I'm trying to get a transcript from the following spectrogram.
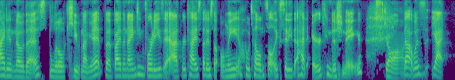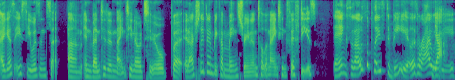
I didn't know this little cute nugget, but by the 1940s, it advertised that it was the only hotel in Salt Lake City that had air conditioning. Stop. That was, yeah, I guess AC was in, um, invented in 1902, but it actually didn't become mainstream until the 1950s. Dang, so that was the place to be. That's where I would Yeah. be. in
